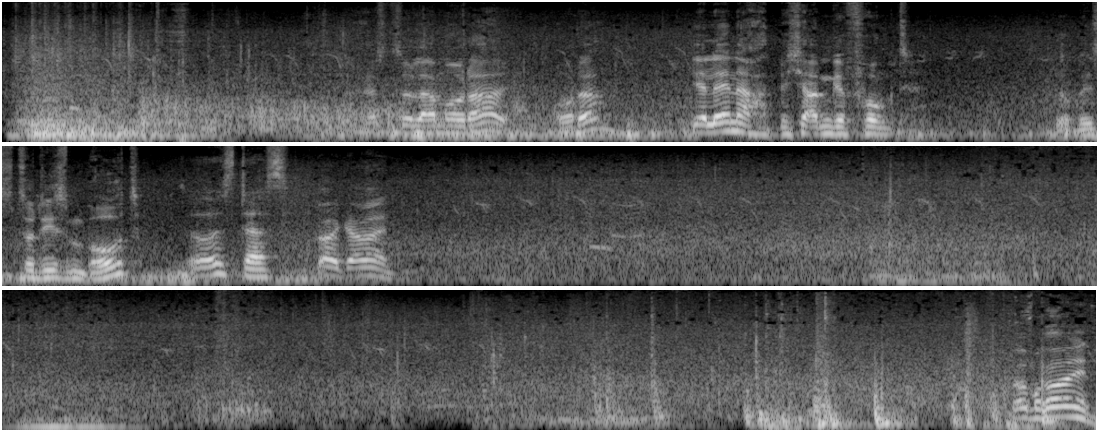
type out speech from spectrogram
Du gehörst zu La Moral, oder? Jelena hat mich angefunkt. Du bist zu diesem Boot? So ist das. Steig ein. Komm rein.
